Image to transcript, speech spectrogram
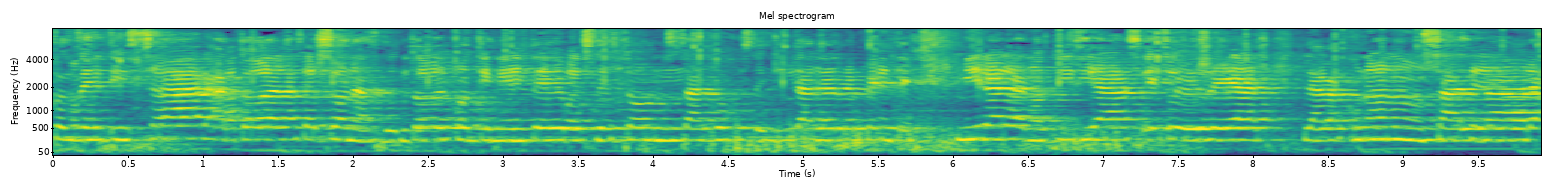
concientizar a todas las personas de todo el continente, pues esto es algo que se quita de repente. Mira las noticias, esto es real, la vacuna no nos salvará,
